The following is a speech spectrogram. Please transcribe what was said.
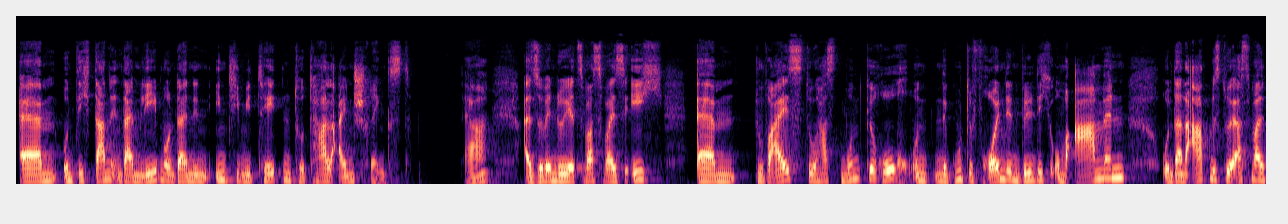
ähm, und dich dann in deinem Leben und deinen Intimitäten total einschränkst. Ja, also wenn du jetzt, was weiß ich, ähm, du weißt, du hast Mundgeruch und eine gute Freundin will dich umarmen und dann atmest du erstmal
